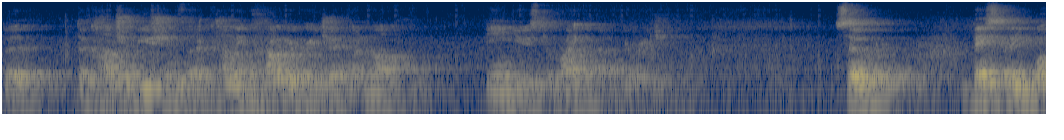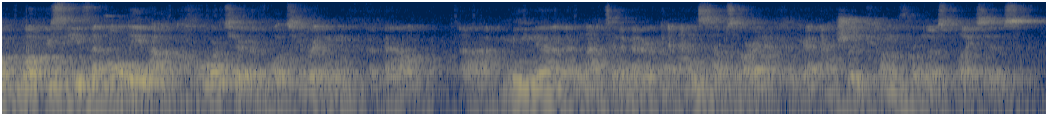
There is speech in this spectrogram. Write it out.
but the contributions that are coming from your region are not being used to write about your region. So basically, what, what we see is that only about a quarter of what's written about uh, MENA and Latin America and Sub-Saharan Africa actually come from those places.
